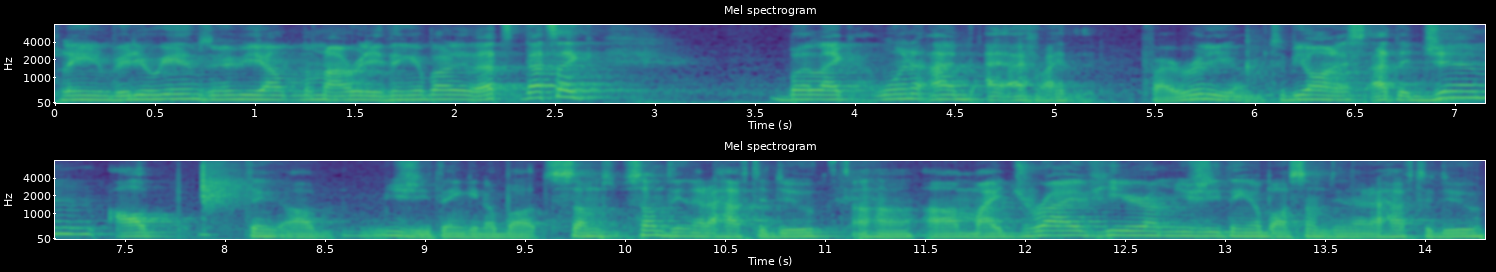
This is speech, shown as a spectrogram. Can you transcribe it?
playing video games. Maybe I'm, I'm not really thinking about it. That's that's like, but like when I'm I, I, if I really um, to be honest at the gym, I'll think I'm usually thinking about some something that I have to do. Uh huh. Um, my drive here, I'm usually thinking about something that I have to do.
